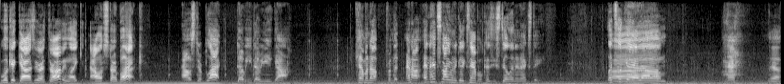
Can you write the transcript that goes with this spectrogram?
look at guys who are thriving like Aleister Black. Aleister Black, WWE guy. Coming up from the and I, and it's not even a good example because he's still in NXT. Let's look at um, yeah.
